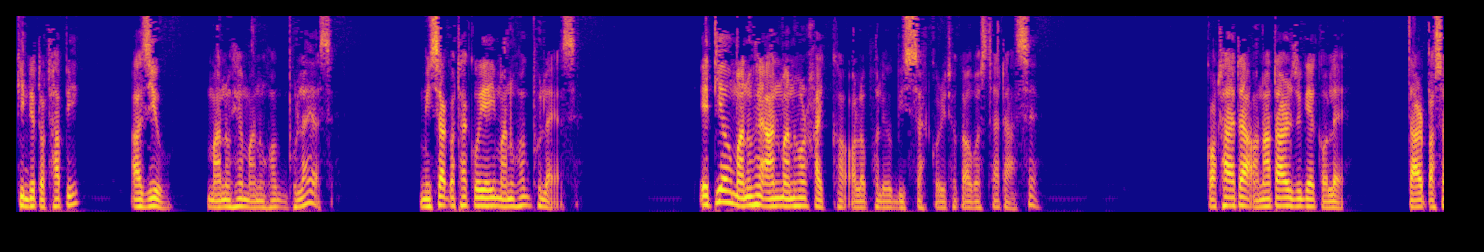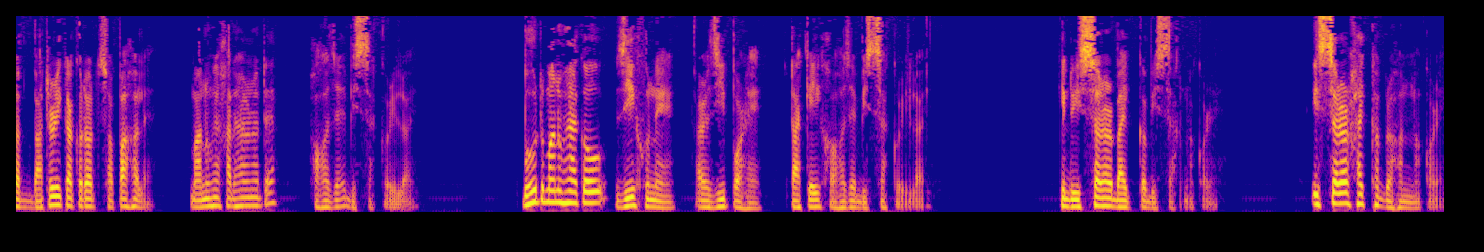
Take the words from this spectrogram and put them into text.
কিন্তু তথাপি আজিও মানুহে মানুহক ভুলাই আছে। মিছা কথা কৈয়েই মানুহক ভুলাই আছে। এতিয়াও মানুহে আন মানুহৰ সাক্ষ্য অলপ হলেও বিশ্বাস কৰি থকা অৱস্থা এটা আছে। কথা এটা অনাতাৰ যোগে ক'লে তাৰ পাছত বাতৰি কাকতত ছপা হলে মানুহে সাধাৰণতে সহজে বিশ্বাস কৰি লয়। বহুতো মানুহে আকৌ যি শুনে আৰু যি পঢ়ে তাকেই সহজে বিশ্বাস কৰি লয়। কিন্তু ঈশ্বৰৰ বাক্য বিশ্বাস নকৰে। ঈশ্বৰৰ সাক্ষ্য গ্ৰহণ নকৰে।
